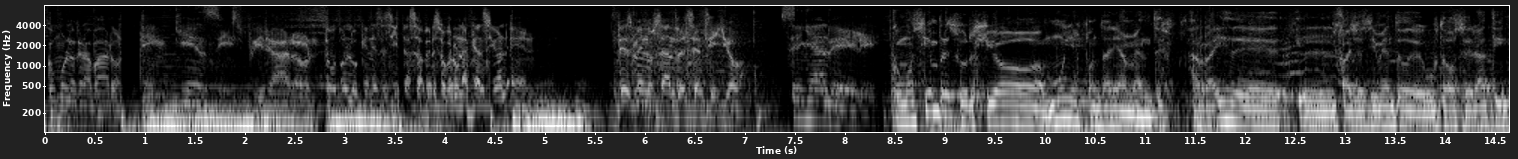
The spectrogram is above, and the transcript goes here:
¿Cómo lo grabaron? ¿En quién se inspiraron? Todo lo que necesitas saber sobre una canción en Desmenuzando el sencillo. Señal BL. Como siempre surgió muy espontáneamente. A raíz del fallecimiento de Gustavo Cerati,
